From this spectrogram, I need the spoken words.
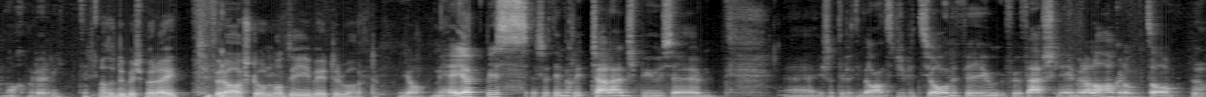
Dann machen wir weiter. Also du bist bereit für eine Anstunde, die dich wird erwarten Ja, wir haben etwas, es ist immer ein bisschen Challenge bei uns, ähm, äh, ist natürlich die ganze Distribution, viele, viele Fläschchen haben wir an Lager und so. Ja.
